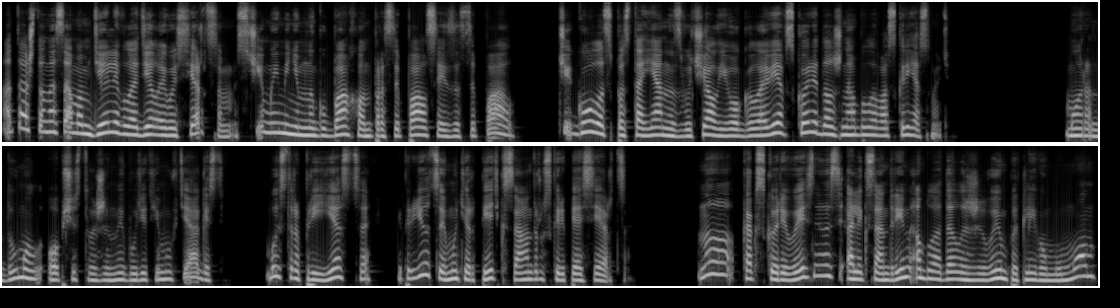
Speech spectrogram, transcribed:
А та, что на самом деле владела его сердцем, с чьим именем на губах он просыпался и засыпал, чей голос постоянно звучал в его голове, вскоре должна была воскреснуть. Моран думал, общество жены будет ему в тягость, быстро приестся, и придется ему терпеть Ксандру, скрипя сердце. Но, как вскоре выяснилось, Александрин обладала живым, пытливым умом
